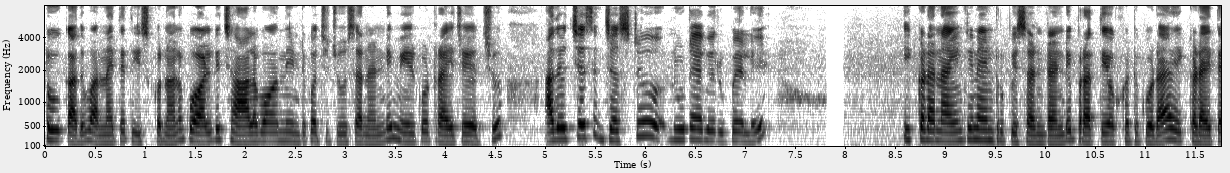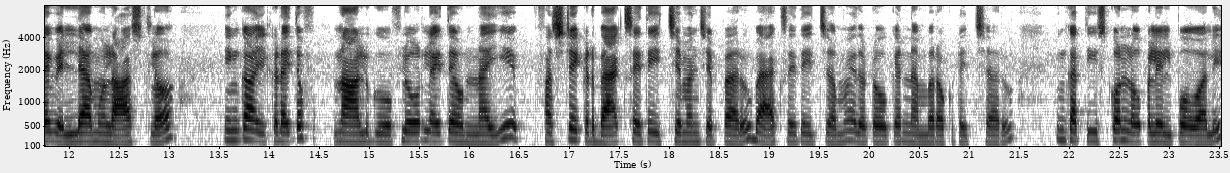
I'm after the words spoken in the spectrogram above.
టూ కాదు వన్ అయితే తీసుకున్నాను. క్వాలిటీ చాలా బాగుంది. ఇంటికి వచ్చి చూసానండి మీరు కూడా ట్రై చేయొచ్చు. అది వచ్చేసి జస్ట్ నూట యాభై రూపాయలు. ఇక్కడ నైంటీ నైన్ రూపీస్ అంటండి ప్రతి ఒక్కటి కూడా. ఇక్కడైతే వెళ్ళాము లాస్ట్లో. ఇంకా ఇక్కడైతే నాలుగు ఫ్లోర్లు అయితే ఉన్నాయి. ఫస్ట్ ఇక్కడ బ్యాగ్స్ అయితే ఇచ్చేయమని చెప్పారు. బ్యాగ్స్ అయితే ఇచ్చాము. ఏదో టోకెన్ నెంబర్ ఒకటి ఇచ్చారు. ఇంకా తీసుకొని లోపల వెళ్ళిపోవాలి.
